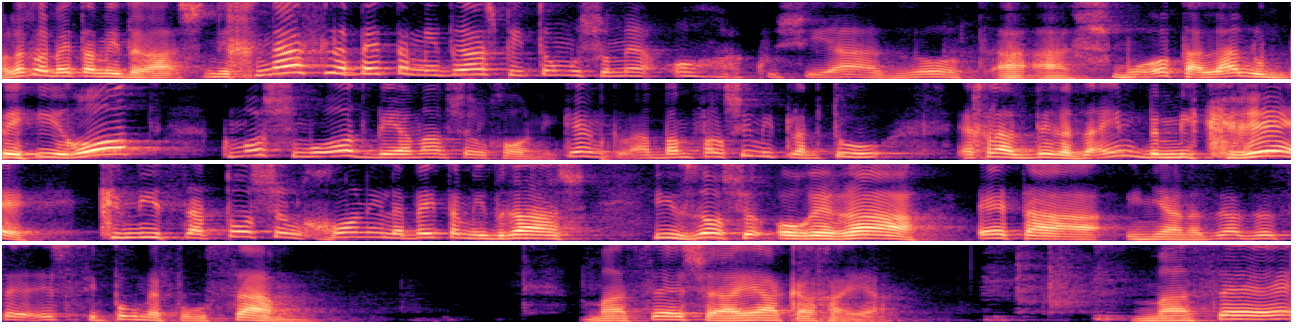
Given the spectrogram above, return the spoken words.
הולך לבית המדרש, נכנס לבית המדרש, פתאום הוא שומע, או, oh, הקושייה הזאת, השמועות הללו בהירות כמו שמועות בימיו של חוני. כן, במפרשים התלבטו איך להסביר את זה. האם במקרה כניסתו של חוני לבית המדרש היא זו שעוררה את העניין הזה? אז זה, יש סיפור מפורסם. מעשה שהיה כך היה. מעשה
